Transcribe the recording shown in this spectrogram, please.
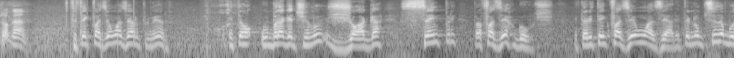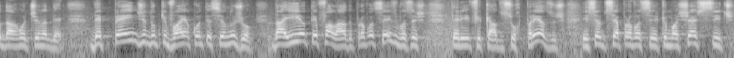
Jogando. Você tem que fazer 1 a 0 primeiro. Então, o Bragantino joga sempre para fazer gols. Então ele tem que fazer 1 a 0. Então ele não precisa mudar a rotina dele. Depende do que vai acontecer no jogo. Daí eu ter falado para vocês, vocês terem ficado surpresos, e se eu disser para você que o Manchester City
